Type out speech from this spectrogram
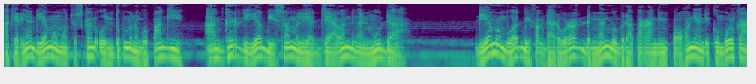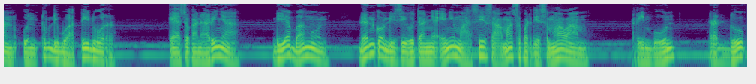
Akhirnya dia memutuskan untuk menunggu pagi agar dia bisa melihat jalan dengan mudah. Dia membuat bivak darurat dengan beberapa ranting pohon yang dikumpulkan untuk dibuat tidur. Keesokan harinya, dia bangun dan kondisi hutannya ini masih sama seperti semalam. Rimbun, redup,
